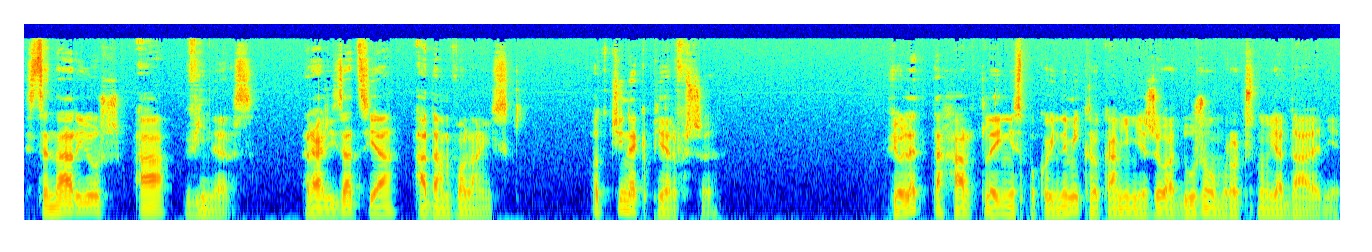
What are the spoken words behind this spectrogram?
Scenariusz A. Winners. Realizacja Adam Wolański. Odcinek pierwszy. Violetta Hartley niespokojnymi krokami mierzyła dużą, mroczną jadalnię.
